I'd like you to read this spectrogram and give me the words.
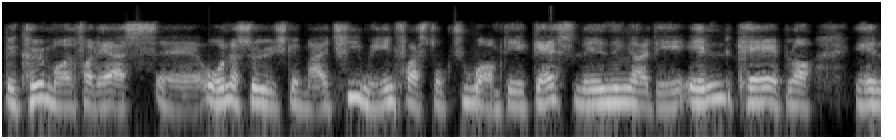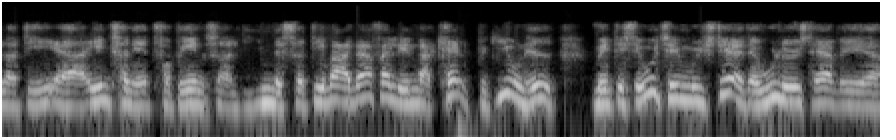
bekymret for deres øh, undersøgelske maritime infrastruktur, om det er gasledninger, det er elkabler, eller det er internetforbindelser og lignende. Så det var i hvert fald en markant begivenhed, men det ser ud til, at mysteriet er uløst her ved, øh,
